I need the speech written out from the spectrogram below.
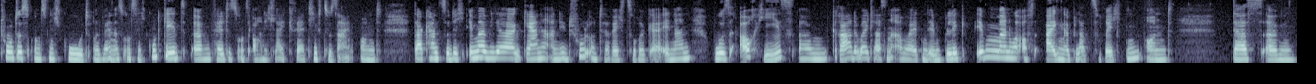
tut es uns nicht gut. Und wenn es uns nicht gut geht, ähm, fällt es uns auch nicht leicht, kreativ zu sein. Und da kannst du dich immer wieder gerne an den Schulunterricht zurückerinnern, wo es auch hieß, ähm, gerade bei Klassenarbeiten den Blick immer nur aufs eigene Blatt zu richten. Und das ähm,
